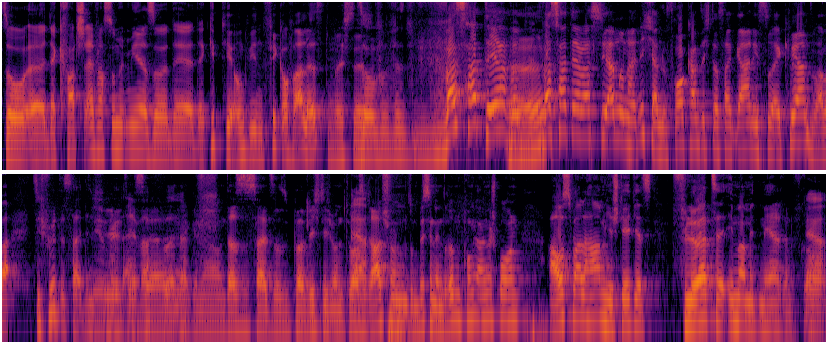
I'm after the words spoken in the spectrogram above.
So, äh, der quatscht einfach so mit mir, so, der, der gibt hier irgendwie einen Fick auf alles. Richtig. So, was hat der, w- was hat der, was die anderen halt nicht haben? Eine Frau kann sich das halt gar nicht so erklären, so, aber sie fühlt es halt in dem Moment Fühlt es, einfach. äh, so, ja, ne? genau. Und das ist halt so super wichtig. Und du Ja. hast gerade schon so ein bisschen den dritten Punkt angesprochen. Auswahl haben. Hier steht jetzt, flirte immer mit mehreren Frauen. Ja.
